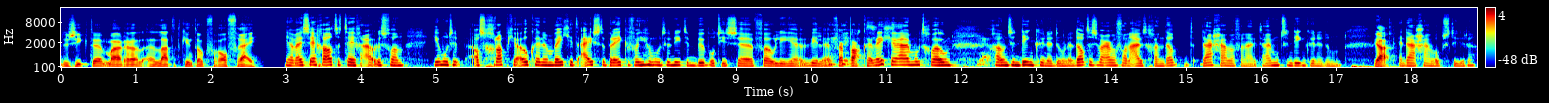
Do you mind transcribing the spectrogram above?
de ziekte, maar laat het kind ook vooral vrij. Ja, wij zeggen altijd tegen ouders van je moet als grapje ook en een beetje het ijs te breken van je moet hem niet in bubbeltjesfolie uh, willen verpakken. Weet je, hij moet gewoon, gewoon zijn ding kunnen doen. En dat is waar we van uitgaan. Dat, daar gaan we vanuit. Hij moet zijn ding kunnen doen. Ja. En daar gaan we op sturen.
